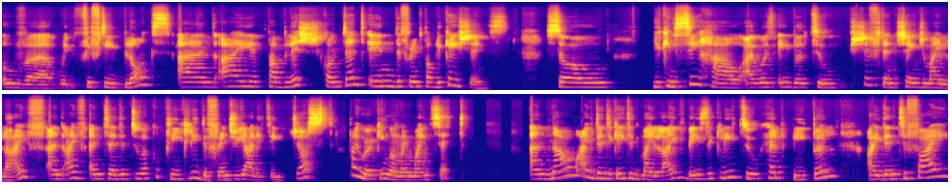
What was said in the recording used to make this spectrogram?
over with 50 blogs and I publish content in different publications. So you can see how I was able to shift and change my life and I've entered into a completely different reality just by working on my mindset. And now I've dedicated my life basically to help people identify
